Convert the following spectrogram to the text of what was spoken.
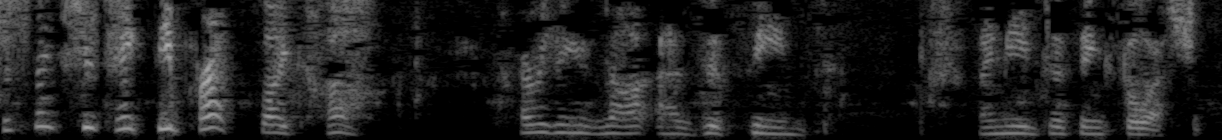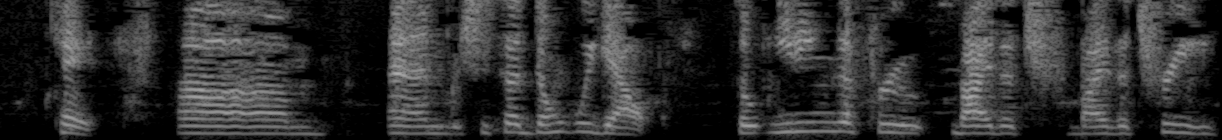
Just makes you take deep breaths like, oh, everything is not as it seems. I need to think celestial. Okay. Um, and she said, don't wig out. So eating the fruit by the tr- by the tree,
